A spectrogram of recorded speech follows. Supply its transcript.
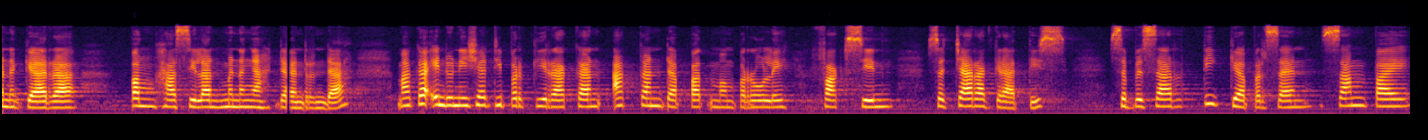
negara penghasilan menengah dan rendah, maka Indonesia diperkirakan akan dapat memperoleh vaksin secara gratis sebesar 3 persen sampai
